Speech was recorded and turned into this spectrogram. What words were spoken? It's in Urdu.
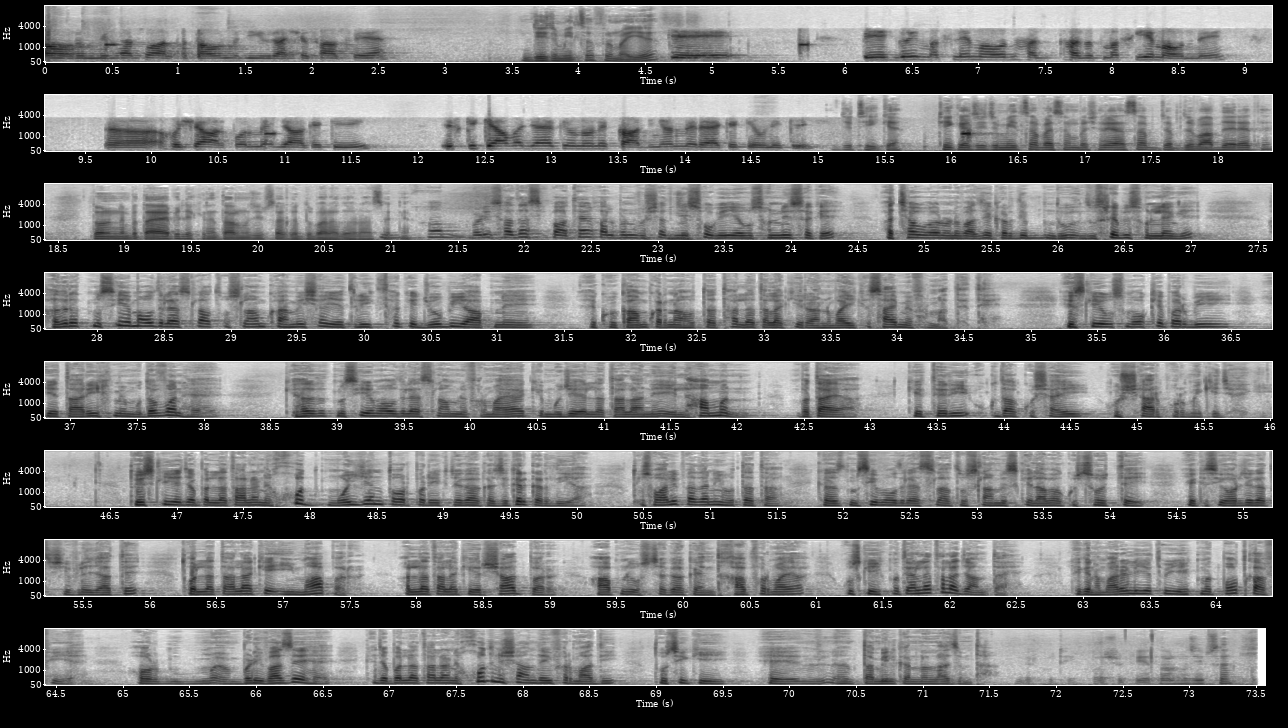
اور میرا سوال عطاؤ مجید راشد صاحب سے ہے۔ جی جمیل صاحب فرمائیے۔ کہ پیش گوئی مسئلے مود حضرت مسیح مود نے ہوشیارپور میں جا کے کی۔ اس کی کیا وجہ ہے کہ انہوں نے قادیان میں رہ کے کیوں نہیں کی؟ جی ٹھیک ہے۔ ٹھیک ہے جی جمیل صاحب ایسے بشر یار صاحب جب جواب دے رہے تھے تو انہوں نے بتایا بھی لیکن اطال مجیب صاحب دوبارہ دہرا سکیں۔ ہاں بڑی سادہ سی بات ہے غالباً وہ شاید مس ہو گئی ہے وہ سن نہیں سکے۔ اچھا ہوا انہوں نے واضح کر دی دوسرے بھی سن لیں گے۔ حضرت مسیح معود علیہ السلاۃ والسلام کا ہمیشہ یہ طریق تھا کہ جو بھی آپ نے کوئی کام کرنا ہوتا تھا، اللہ تعالیٰ کی رہنمائی کے سائے میں فرماتے تھے۔ اس لیے اس موقع پر بھی یہ تاریخ میں مدون ہے کہ حضرت مسیح معود علیہ السلام نے فرمایا کہ مجھے اللہ تعالیٰ نے الہامن بتایا کہ تیری عقدہ کشائی ہوشیار پور میں کی جائے گی۔ تو اس لیے جب اللہ تعالیٰ نے خود معین طور پر ایک جگہ کا ذکر کر دیا، تو سوال ہی پیدا نہیں ہوتا تھا کہ حضرت مسیح محمد علیہ السلاۃ والسلام اس کے علاوہ کچھ سوچتے یا کسی اور جگہ تشریف لے جاتے، تو اللہ تعالیٰ کے ایما پر، اللہ تعالیٰ کے ارشاد پر آپ نے اس جگہ کا انتخاب فرمایا۔ اس کی حکمت اللہ تعالیٰ جانتا ہے، لیکن ہمارے لیے تو یہ حکمت بہت کافی ہے اور بڑی واضح ہے کہ جب اللہ تعالیٰ نے خود نشاندہی فرما دی، تو اسی کی تعمیل کرنا لازم تھا۔ بالکل ٹھیک، بہت شکریہ۔ مجیب صاحب۔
